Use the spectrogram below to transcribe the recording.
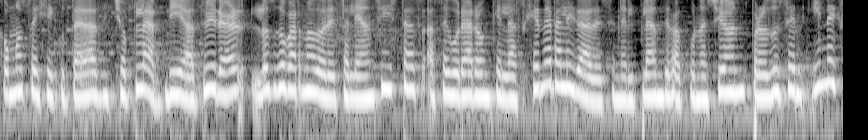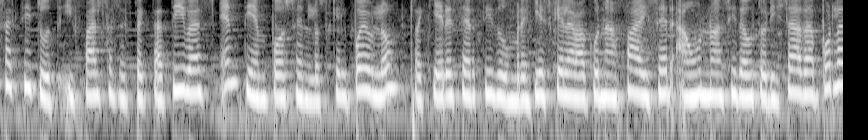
cómo se ejecutará dicho plan. Vía Twitter, los gobernadores aliancistas aseguraron que las generalidades en el plan de vacunación producen inexactitud y falsas expectativas en tiempos en los que el pueblo requiere certidumbre. Y es que la vacuna Pfizer aún no ha sido autorizada por la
